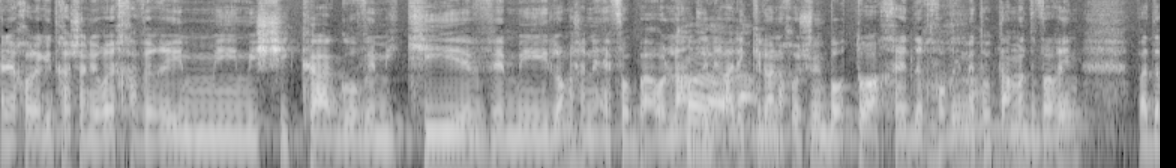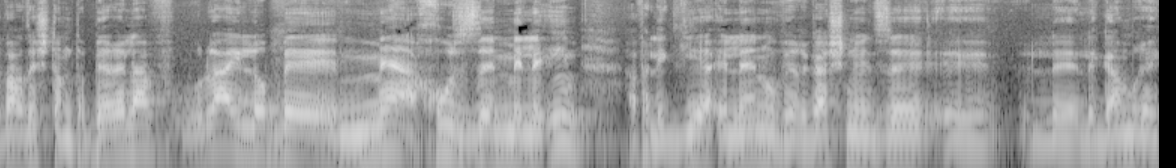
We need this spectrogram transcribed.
אני יכול להגיד לך שאני רואה חברים מ- משיקגו ומקייב ומלא משנה איפה בעולם, זה נראה לי. כאילו אנחנו יושבים באותו החדר, חווים את אותם הדברים, והדבר הזה שאתה מדבר אליו, אולי לא במאה אחוז מלאים, אבל הגיע אלינו והרגשנו את זה אה, לגמרי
